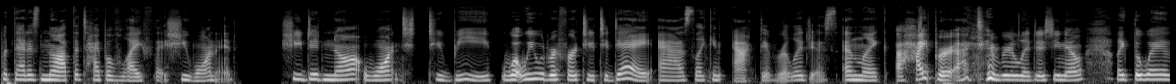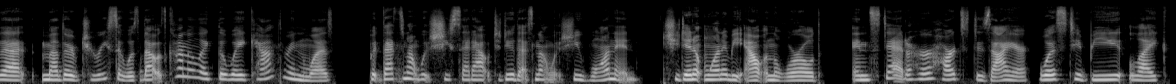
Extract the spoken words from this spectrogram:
but that is not the type of life that she wanted she did not want to be what we would refer to today as like an active religious and like a hyperactive religious, you know, like the way that Mother of Teresa was. That was kind of like the way Catherine was, but that's not what she set out to do. That's not what she wanted. She didn't want to be out in the world. Instead, her heart's desire was to be like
